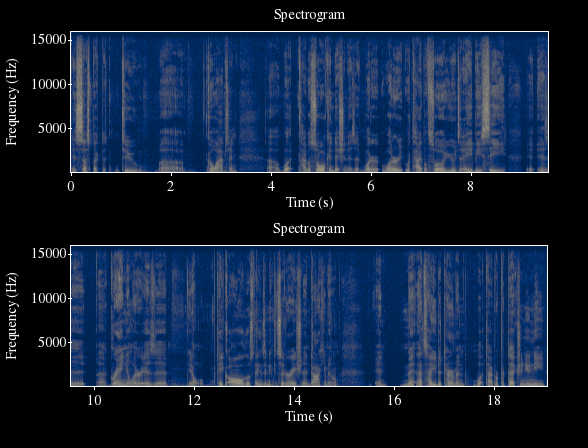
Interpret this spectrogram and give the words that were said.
is suspect to, uh, collapsing? Uh, what type of soil condition is it? What are what are what type of soil you use? It ABC? Is it uh, granular? Is it you know? Take all those things into consideration and document them, and that's how you determine what type of protection you need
